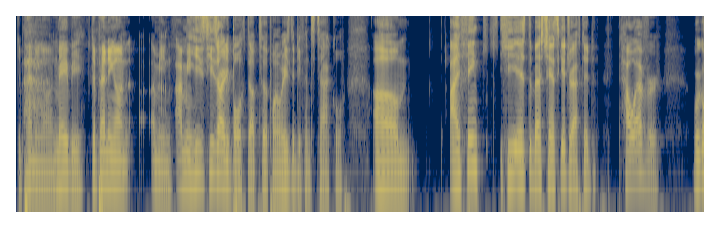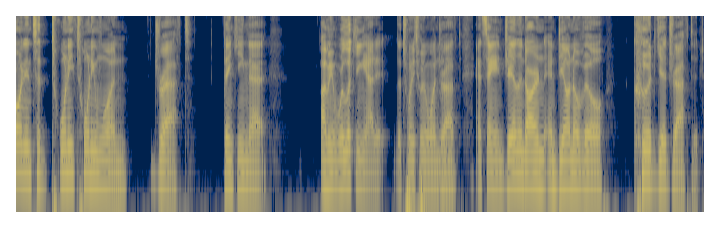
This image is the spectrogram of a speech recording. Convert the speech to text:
Depending on maybe. depending on, I mean, I mean, he's he's already bulked up to the point where he's the defensive tackle. Um, I think he is the best chance to get drafted. However, we're going into 2021 draft thinking that, I mean, we're looking at it, the 2021 Mhm. draft, and saying Jaelon Darden and Deion Novil could get drafted.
